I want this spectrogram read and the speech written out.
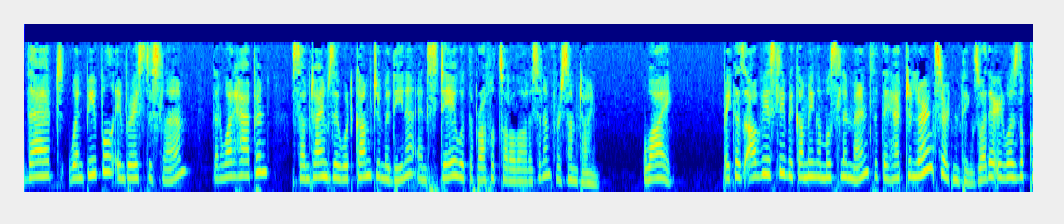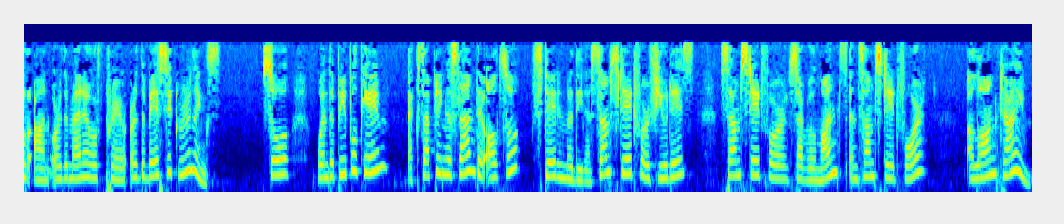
That when people embraced Islam, then what happened? Sometimes they would come to Medina and stay with the Prophet ﷺ for some time. Why? Because obviously becoming a Muslim meant that they had to learn certain things, whether it was the Quran or the manner of prayer or the basic rulings. So when the people came, accepting Islam, they also stayed in Medina. Some stayed for a few days, some stayed for several months, and some stayed for a long time.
